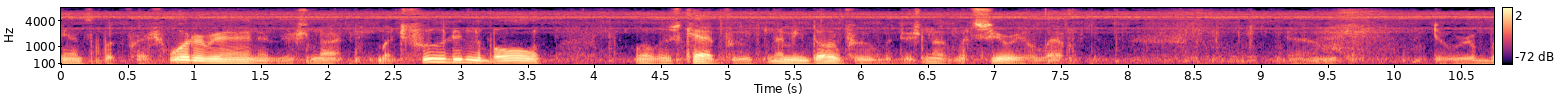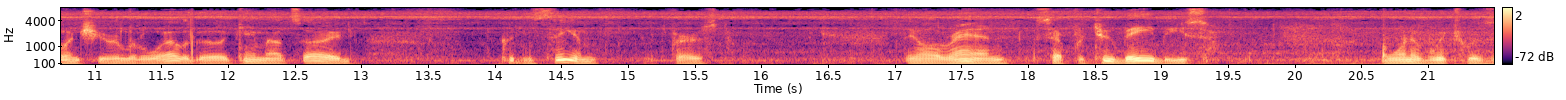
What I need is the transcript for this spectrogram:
chance to put fresh water in, and there's not much food in the bowl. Well, there's cat food. I mean dog food, but there's not much cereal left. Um, there were a bunch here a little while ago. I came outside. Couldn't see them at first. They all ran, except for two babies. One of which was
